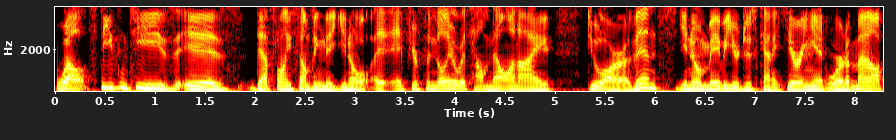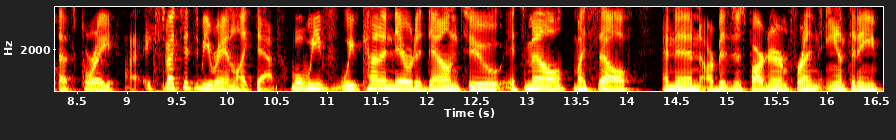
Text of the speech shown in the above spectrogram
Well, Steez and Tees is definitely something that, you know, if you're familiar with how Mel and I do our events, you know, maybe you're just kind of hearing it word of mouth. That's great. I expect it to be ran like that. Well, we've we've kind of narrowed it down to it's Mel, myself, and then our business partner and friend Anthony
